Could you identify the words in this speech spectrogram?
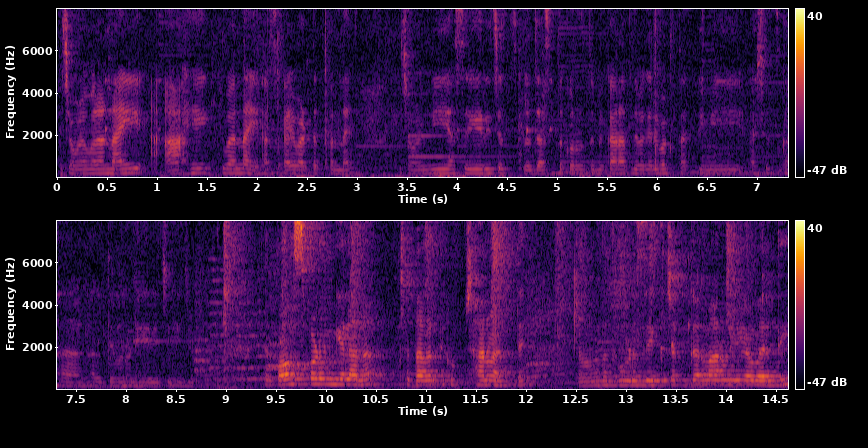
त्याच्यामुळे मला नाही आहे किंवा नाही असं काही वाटत पण नाही. त्याच्यामुळे मी असं एरीचेच जास्त करून तुम्ही कानातले वगैरे बघता की मी असेच घा घालते म्हणून एरीची ही जी. तर पाऊस पडून गेला ना छतावरती खूप छान वाटते. त्यामुळे मला थोडंसं एक चक्कर मारून येऊया वरती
